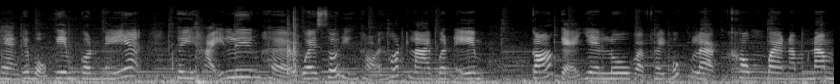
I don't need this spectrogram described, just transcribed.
hàng cái bộ kem con né thì hãy liên hệ qua số điện thoại hotline bên em. Có cả Zalo và Facebook là 0355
